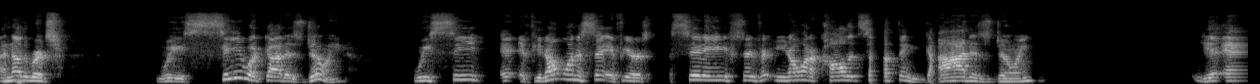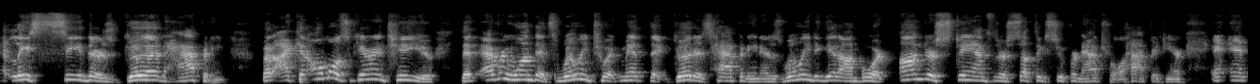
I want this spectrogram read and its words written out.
In other words, we see what God is doing. We see, if you don't want to say, if you're a city, you don't want to call it something God is doing, you at least see there's good happening. But I can almost guarantee you that everyone that's willing to admit that good is happening and is willing to get on board understands there's something supernatural happening here. And, and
